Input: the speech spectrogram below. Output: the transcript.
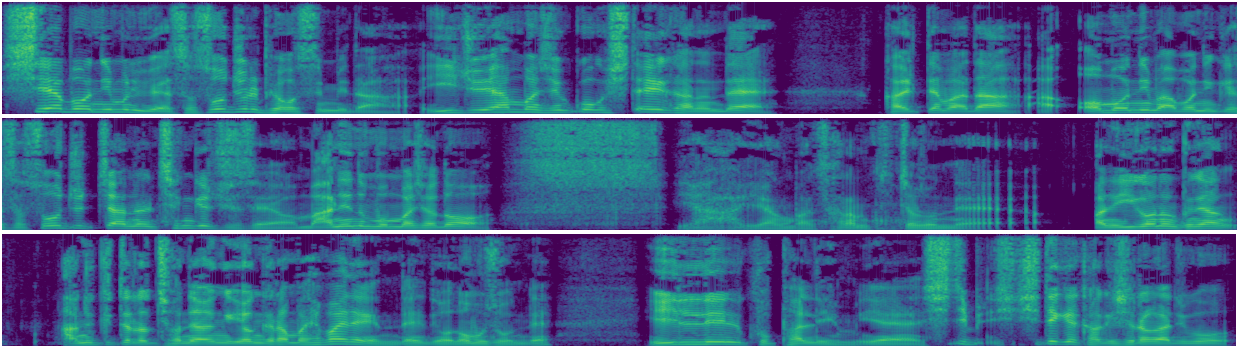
시아버님을 위해서 소주를 배웠습니다. 2주에 한 번씩 꼭 시댁에 가는데 갈 때마다 아, 어머님, 아버님께서 소주 잔을 챙겨주세요. 많이는 못 마셔도 야, 이 양반 사람 진짜 좋네. 아니, 이거는 그냥 안 웃기더라도 전화 연- 연결 한번 해봐야 되겠는데. 이거 너무 좋은데. 1198님, 예, 시집, 시댁에 가기 싫어가지고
